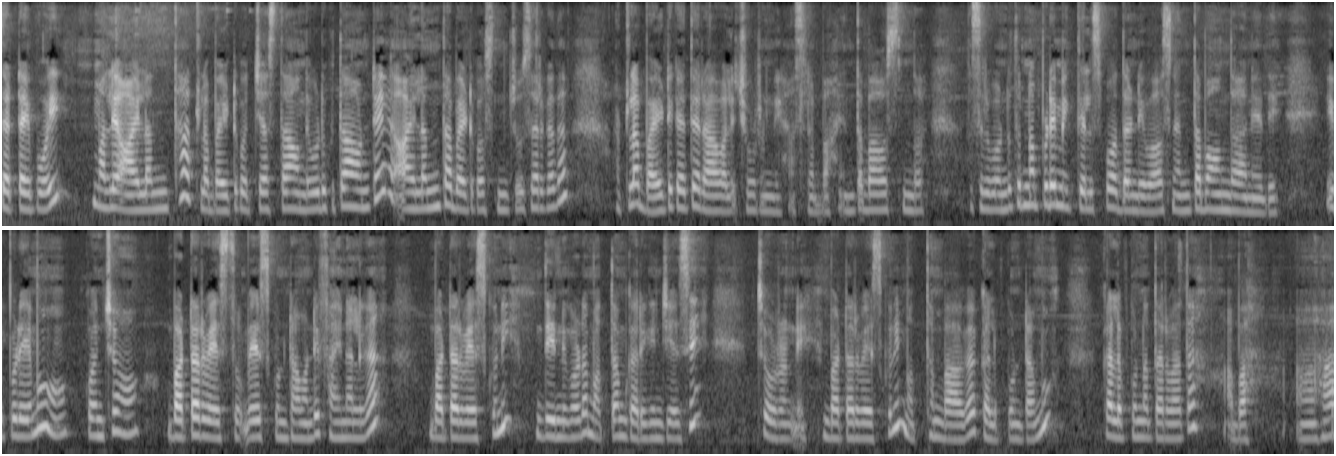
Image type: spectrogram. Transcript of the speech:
సెట్ అయిపోయి మళ్ళీ ఆయిల్ అంతా అట్లా బయటకు వచ్చేస్తూ ఉంది. ఉడుకుతూ ఉంటే ఆయిల్ అంతా బయటకు వస్తుంది. చూసారు కదా? అట్లా బయటకైతే రావాలి చూడండి. అసలు అబ్బా ఎంత బాగా వస్తుందో. అసలు వండుతున్నప్పుడే మీకు తెలిసిపోద్దండి వాసన ఎంత బాగుందా అనేది. ఇప్పుడేమో కొంచెం బటర్ వేస్తూ వేసుకుంటామండి ఫైనల్గా. బటర్ వేసుకుని దీన్ని కూడా మొత్తం కరిగించేసి చూడండి. బటర్ వేసుకుని మొత్తం బాగా కలుపుకుంటాము. కలుపుకున్న తర్వాత అబ్బా ఆహా.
